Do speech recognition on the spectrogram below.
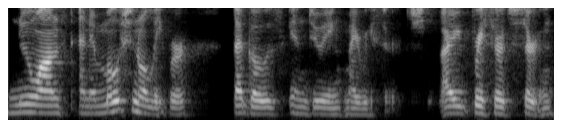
nuanced, and emotional labor that goes in doing my research. I research certain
